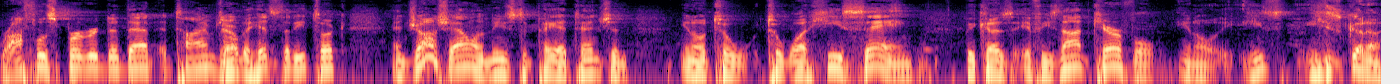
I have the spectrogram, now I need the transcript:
Roethlisberger did that at times. All the hits that he took, and Josh Allen needs to pay attention, you know, to to what he's saying. Because if he's not careful, you know he's he's going to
